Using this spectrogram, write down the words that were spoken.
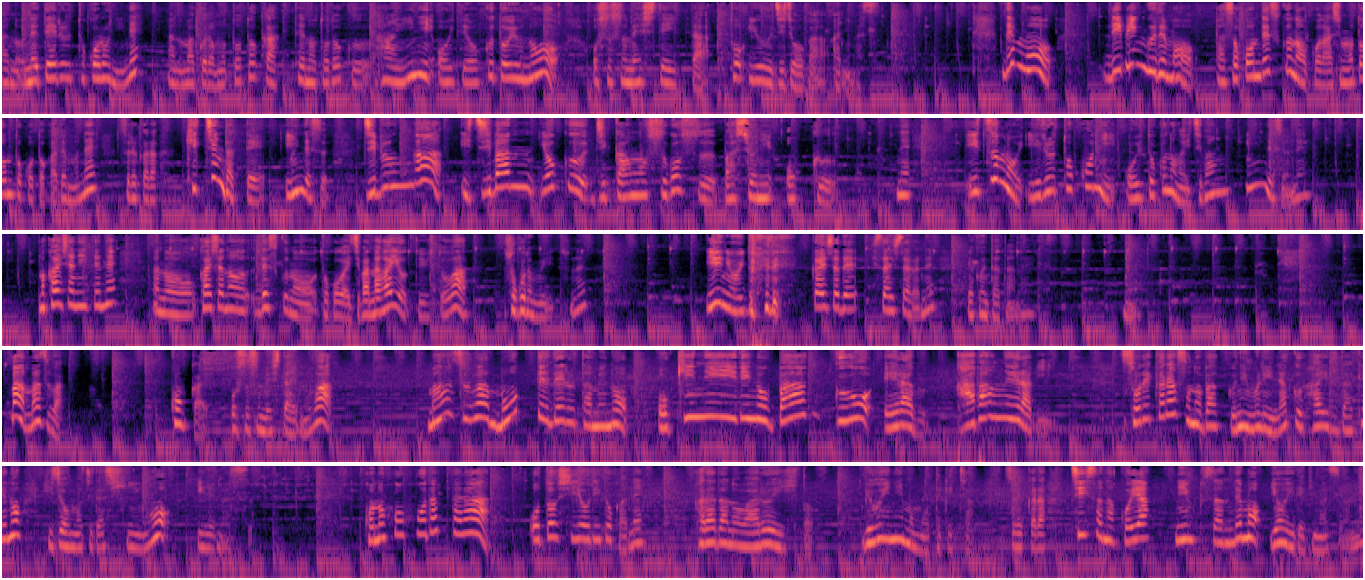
あの、寝てるところにね、あの、枕元とか手の届く範囲に置いておくというのをお勧めしていたという事情があります。でも、リビングでもパソコンデスクのこの足元のとことかでもね、それからキッチンだっていいんです。自分が一番よく時間を過ごす場所に置く。ね。いつもいるとこに置いとくのが一番いいんですよね。まあ、会社にいてね、あの、会社のデスクのとこが一番長いよっていう人は、そこでもいいですね。家に置いといて、会社で被災したらね、役に立たないです。うん。まあ、まずは、今回おすすめしたいのは、まずは持って出るためのお気に入りのバッグを選ぶ。カバン選び。それからそのバッグに無理なく入るだけの非常持ち出し品を入れます。この方法だったら、お年寄りとかね、体の悪い人、病院にも持ってけちゃう。それから小さな子や妊婦さんでも用意できますよね。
